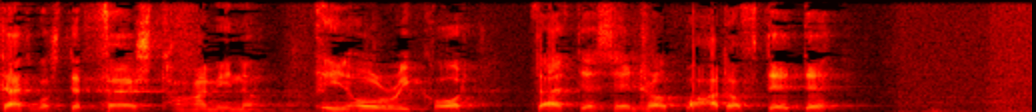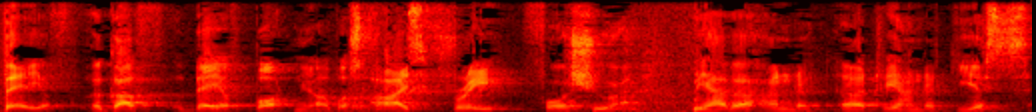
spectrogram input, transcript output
that was the first time in, in all record that the central part of the, the Bay of Gulf Bay of Bothnia was ice-free for sure. We have a hundred, uh, 300 years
